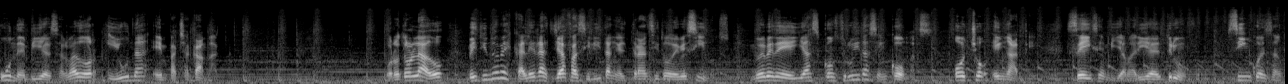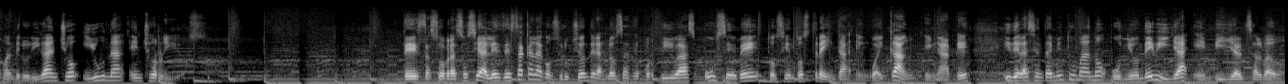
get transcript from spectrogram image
una en Villa El Salvador y una en Pachacamac. Por otro lado, 29 escaleras ya facilitan el tránsito de vecinos, 9 de ellas construidas en Comas, 8 en Ate, 6 en Villa María del Triunfo, 5 en San Juan del Urigancho y una en Chorrillos. De estas obras sociales destacan la construcción de las losas deportivas UCB 230 en Huaycán, en Ate, y del asentamiento humano Unión de Villa en Villa El Salvador.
